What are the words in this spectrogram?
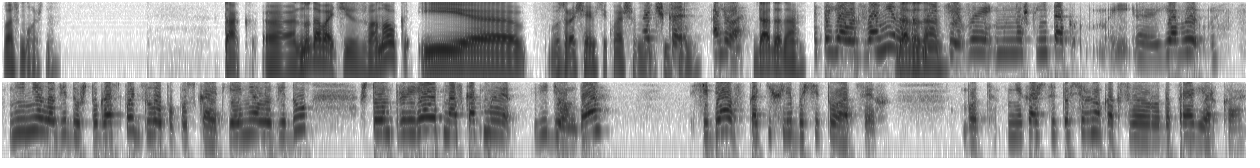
возможно. Так, э, ну давайте звонок и э, возвращаемся к вашим Мачка, письмам. Алло. Да-да-да. Это я вот звонила, да, да, знаете, вы немножко не так... Э, я вы не имела в виду, что Господь зло попускает. Я имела в виду, что Он проверяет нас, как мы ведем, да, себя в каких-либо ситуациях. Вот, мне кажется, это все равно как своего рода проверка.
